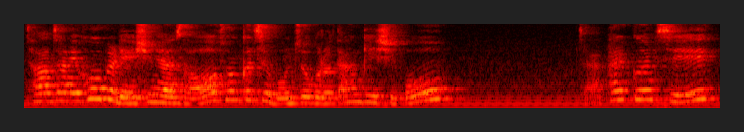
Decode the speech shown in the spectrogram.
천천히 호흡을 내쉬면서 손끝을 몸쪽으로 당기시고 자, 팔꿈치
